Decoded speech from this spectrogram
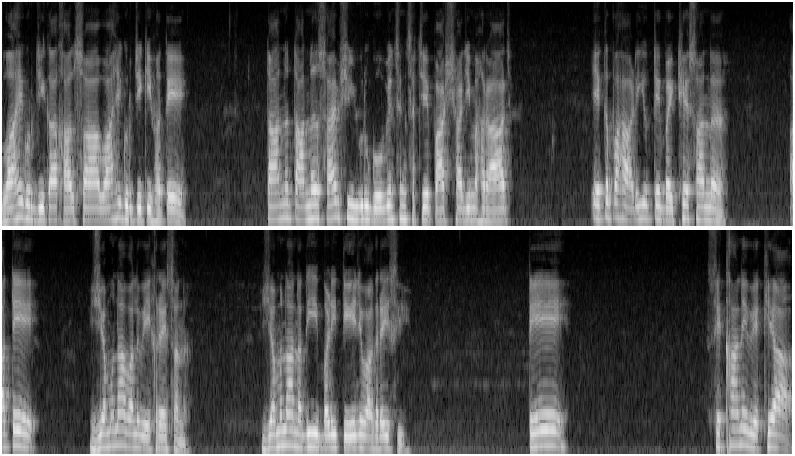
ਵਾਹਿਗੁਰੂ ਜੀ ਕਾ ਖਾਲਸਾ, ਵਾਹਿਗੁਰੂ ਜੀ ਕੀ ਫਤਿਹ। ਤਨ ਤਨ ਸਾਹਿਬ ਸ੍ਰੀ ਗੁਰੂ ਗੋਬਿੰਦ ਸਿੰਘ ਸੱਚੇ ਪਾਤਸ਼ਾਹ ਜੀ ਮਹਾਰਾਜ। ਇੱਕ ਪਹਾੜੀ ਉੱਤੇ ਬੈਠੇ ਸਨ ਅਤੇ ਯਮੁਨਾ ਵੱਲ ਵੇਖ ਰਹੇ ਸਨ। ਯਮੁਨਾ ਨਦੀ ਬੜੀ ਤੇਜ਼ ਵਗ ਰਹੀ ਸੀ ਤੇ ਸਿੱਖਾਂ ਨੇ ਵੇਖਿਆ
